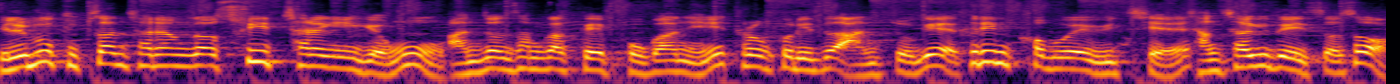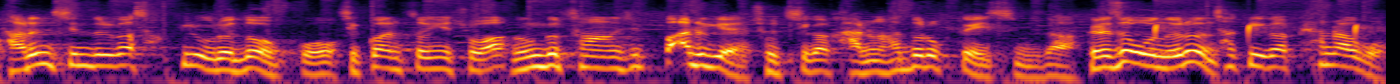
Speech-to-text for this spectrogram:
일부 국산 차량과 수입 차량의 경우 안전삼각대 보관이 트렁크 lid 안쪽에 trim 커버에 위치해 장착이 돼 있어서 다른 짐들과 섞일 우려도 없고 직관성이 좋아 응급 상황 시 빠르게 조치가 가능하도록 돼 있습니다. 그래서 오늘은 찾기가 편하고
